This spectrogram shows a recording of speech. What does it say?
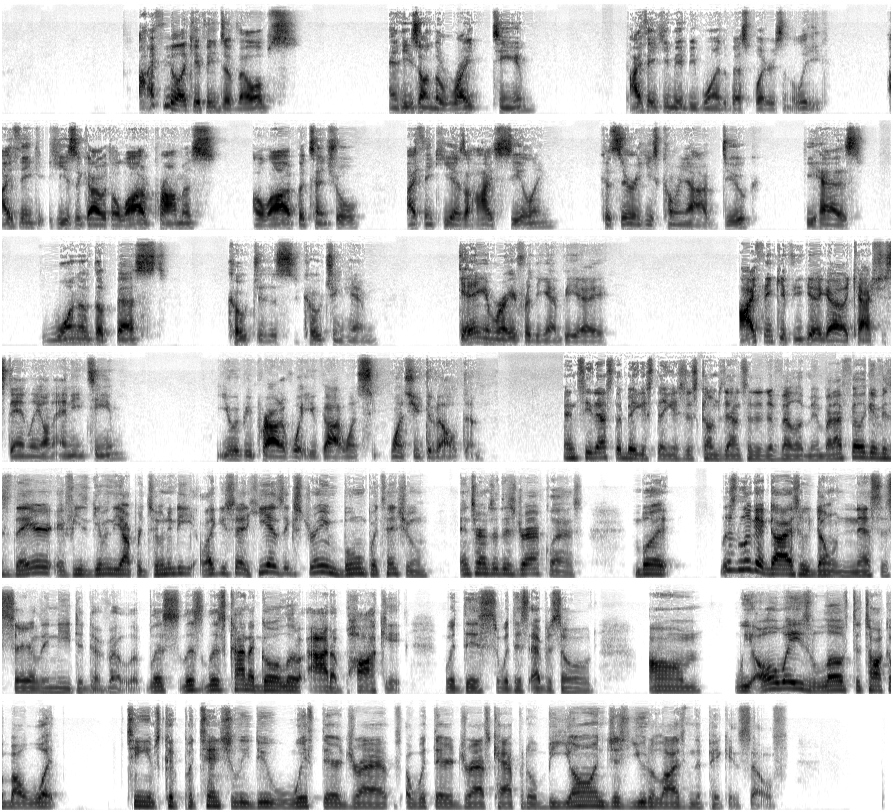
I feel like if he develops and he's on the right team, I think he may be one of the best players in the league. I think he's a guy with a lot of promise, a lot of potential. I think he has a high ceiling considering he's coming out of Duke. He has one of the best coaches coaching him getting him ready for the NBA. I think if you get a guy like Cassius Stanley on any team, you would be proud of what you got once once you developed him. And see, that's the biggest thing. It just comes down to the development. But I feel like if it's there, if he's given the opportunity, like you said, he has extreme boom potential in terms of this draft class. But let's look at guys who don't necessarily need to develop. Let's let's let's kind of go a little out of pocket with this with this episode. Um, we always love to talk about what teams could potentially do with their draft or uh, with their draft capital beyond just utilizing the pick itself.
